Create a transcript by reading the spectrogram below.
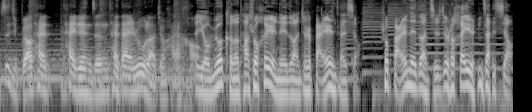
自己不要太太认真、太代入了，就还好。有没有可能他说黑人那段就是白人在笑，说白人那段其实就是黑人在笑？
